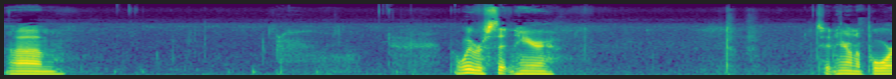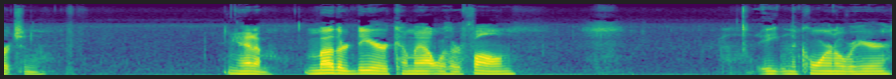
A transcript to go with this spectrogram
Um, but we were sitting here, sitting here on the porch, and you had a mother deer come out with her fawn, eating the corn over here.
